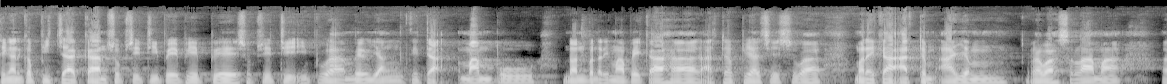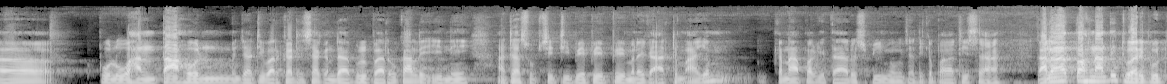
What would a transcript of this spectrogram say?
dengan kebijakan subsidi PBB, subsidi ibu hamil yang tidak mampu, non penerima PKH, ada beasiswa, mereka adem, ayem bahwa selama eh, puluhan tahun menjadi warga desa Kendabul baru kali ini ada subsidi PBB mereka adem ayem kenapa kita harus bingung jadi kepala desa karena toh nanti 2025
